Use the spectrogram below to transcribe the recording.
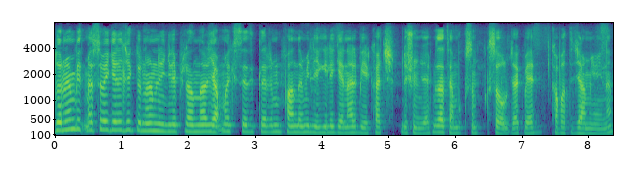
dönemin bitmesi ve gelecek dönemle ilgili planlar yapmak istediklerim pandemiyle ilgili genel birkaç düşünce. Zaten bu kısım kısa olacak ve kapatacağım yayını.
